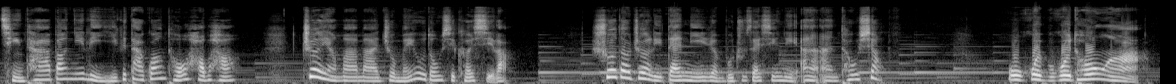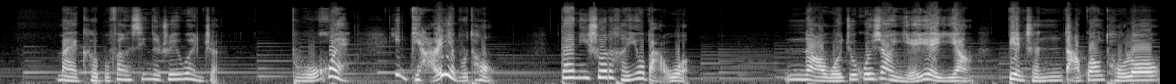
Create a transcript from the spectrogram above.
请他帮你理一个大光头，好不好？这样妈妈就没有东西可洗了。说到这里，丹尼忍不住在心里暗暗偷笑。我会不会痛啊？麦克不放心地追问着。不会，一点儿也不痛。丹尼说的很有把握。那我就会像爷爷一样变成大光头喽？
